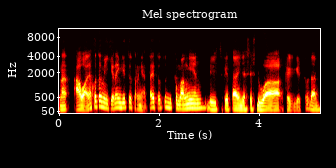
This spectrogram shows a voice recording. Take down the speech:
Nah, awalnya aku tuh mikirnya gitu, ternyata itu tuh dikembangin di cerita Injustice 2 kayak gitu dan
